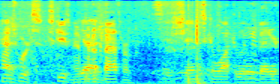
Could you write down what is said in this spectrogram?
Patch works. Excuse me, I have Yeah. to go to the bathroom. See if Seamus can walk a little better.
